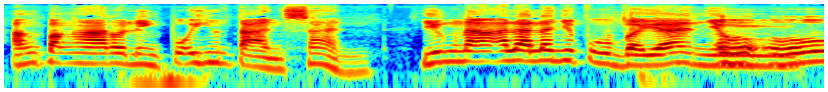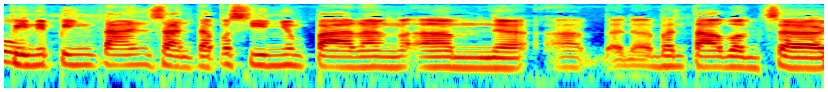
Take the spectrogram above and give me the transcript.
ang pangaroling po ay yung tansan. Yung naaalala niyo po ba yan? Yung Oo. piniping tansan, tapos yun yung parang, um, ah, ano bang tawag sa,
